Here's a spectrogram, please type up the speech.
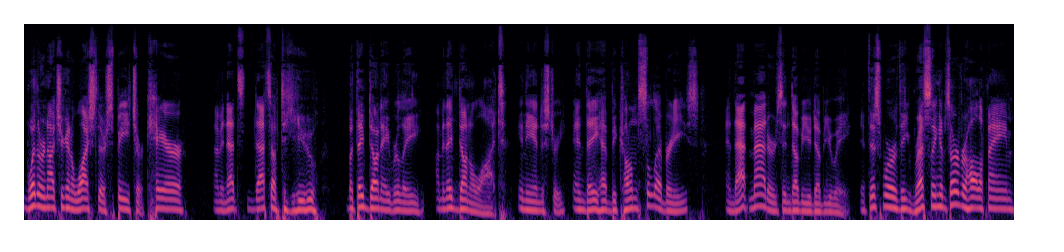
whether or not you're going to watch their speech or care. I mean, that's that's up to you. But they've done a really, I mean, they've done a lot in the industry, and they have become celebrities and that matters in WWE. If this were the Wrestling Observer Hall of Fame,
